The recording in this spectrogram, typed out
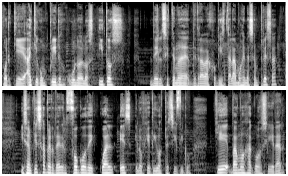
porque hay que cumplir uno de los hitos del sistema de trabajo que instalamos en esa empresa y se empieza a perder el foco de cuál es el objetivo específico, que vamos a considerar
